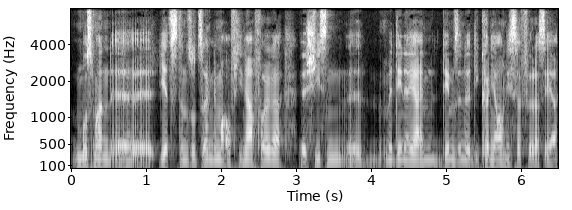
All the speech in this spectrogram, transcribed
muss man äh, jetzt dann sozusagen immer auf die Nachfolger äh, schießen, äh, mit denen er ja in dem Sinne, die können ja auch nichts dafür, dass er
